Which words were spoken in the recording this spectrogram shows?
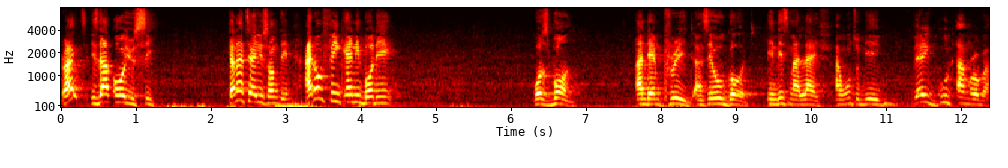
Right? Is that all you see? Can I tell you something? I don't think anybody was born and then prayed and said, Oh God, in this my life, I want to be a very good arm robber.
